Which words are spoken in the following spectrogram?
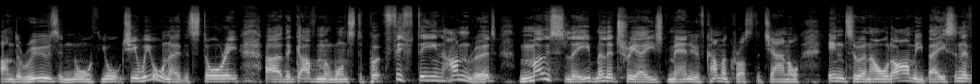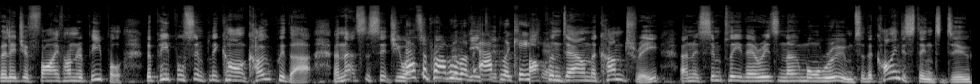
on Ouse in North Yorkshire. We all know the story. Uh, the government wants to put 1,500, mostly military-aged men who have come across the channel, into an old army base in a village of 500 people. The people simply can't cope with that, and that's the situation. That's a problem of application. Up and down the country, and it's simply there is no more room. So the kindest thing to do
